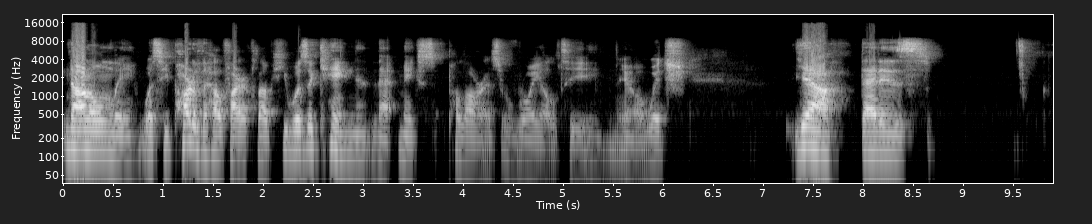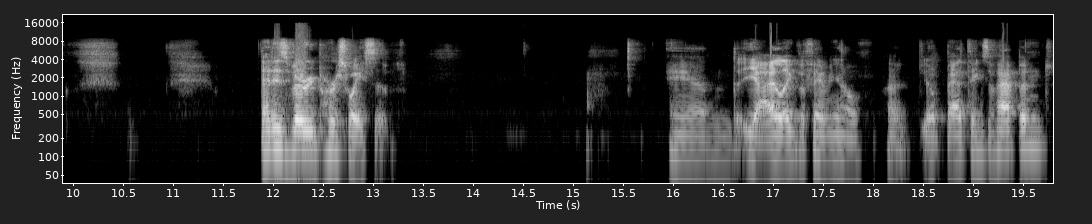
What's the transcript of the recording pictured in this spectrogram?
not only was he part of the Hellfire Club, he was a king that makes Polaris royalty, you know, which, yeah, that is, that is very persuasive and yeah, I like the thing. You know, uh, you know, bad things have happened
